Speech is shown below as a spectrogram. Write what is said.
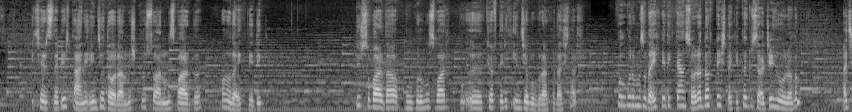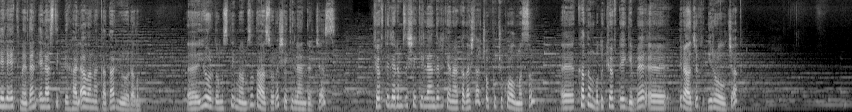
İçerisine bir tane ince doğranmış kuru soğanımız vardı. Onu da ekledik. Bir su bardağı bulgurumuz var. Bu e, köftelik ince bulgur arkadaşlar. Bulgurumuzu da ekledikten sonra 4-5 dakika güzelce yoğuralım acele etmeden elastik bir hal alana kadar yoğuralım. Ee, yoğurduğumuz kıymamızı daha sonra şekillendireceğiz. Köftelerimizi şekillendirirken arkadaşlar çok küçük olmasın. Ee, kadın budu köfte gibi e, birazcık iri olacak.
